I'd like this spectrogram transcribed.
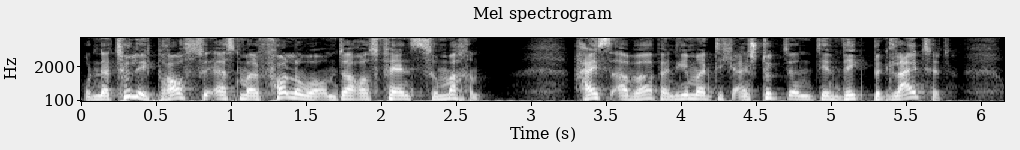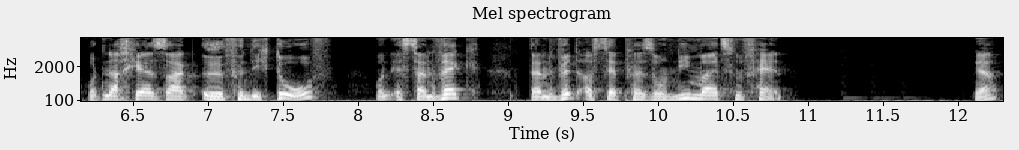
Und natürlich brauchst du erstmal Follower, um daraus Fans zu machen. Heißt aber, wenn jemand dich ein Stück den Weg begleitet und nachher sagt, äh, finde ich doof und ist dann weg, dann wird aus der Person niemals ein Fan. Ja?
